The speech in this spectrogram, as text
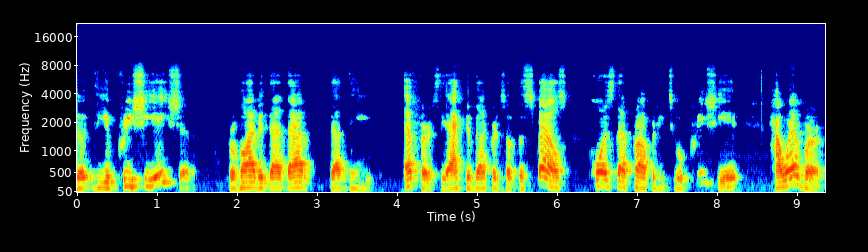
the, the appreciation, provided that, that that the efforts, the active efforts of the spouse cause that property to appreciate. However,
